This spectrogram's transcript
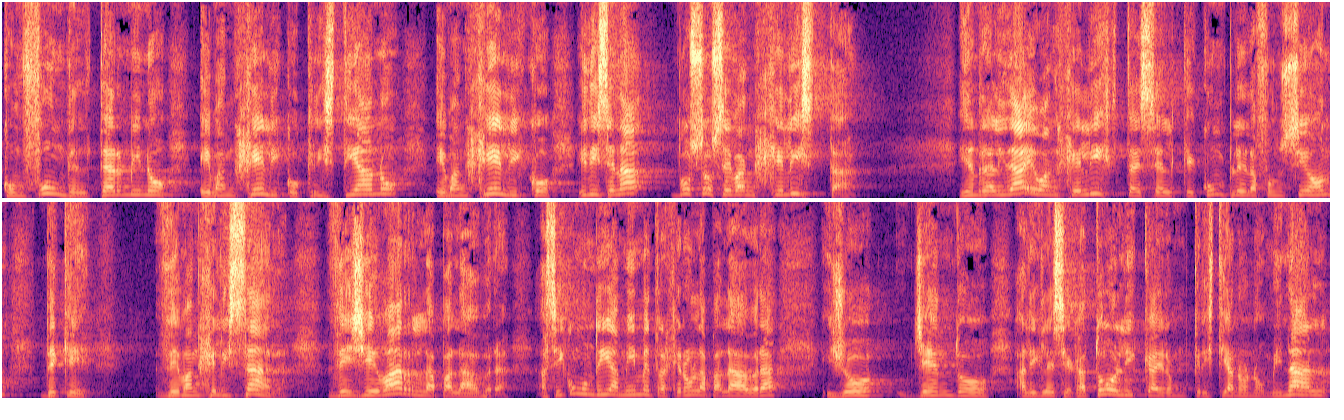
confunde el término evangélico, cristiano, evangélico, y dicen, ah, vos sos evangelista. Y en realidad evangelista es el que cumple la función de qué? De evangelizar, de llevar la palabra. Así como un día a mí me trajeron la palabra y yo yendo a la iglesia católica, era un cristiano nominal,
